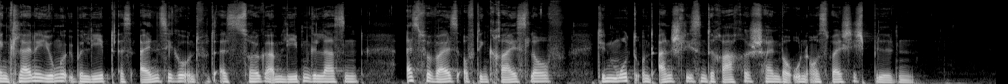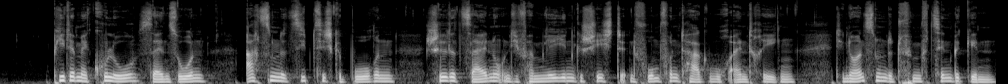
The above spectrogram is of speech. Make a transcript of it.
Ein kleiner Junge überlebt als einziger und wird als Zeuge am Leben gelassen, als Verweis auf den Kreislauf, den Mord und anschließende Rache scheinbar unausweichlich bilden. Peter McCullough, sein Sohn, 1870 geboren, schildert seine und die Familiengeschichte in Form von Tagebucheinträgen, die 1915 beginnen.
